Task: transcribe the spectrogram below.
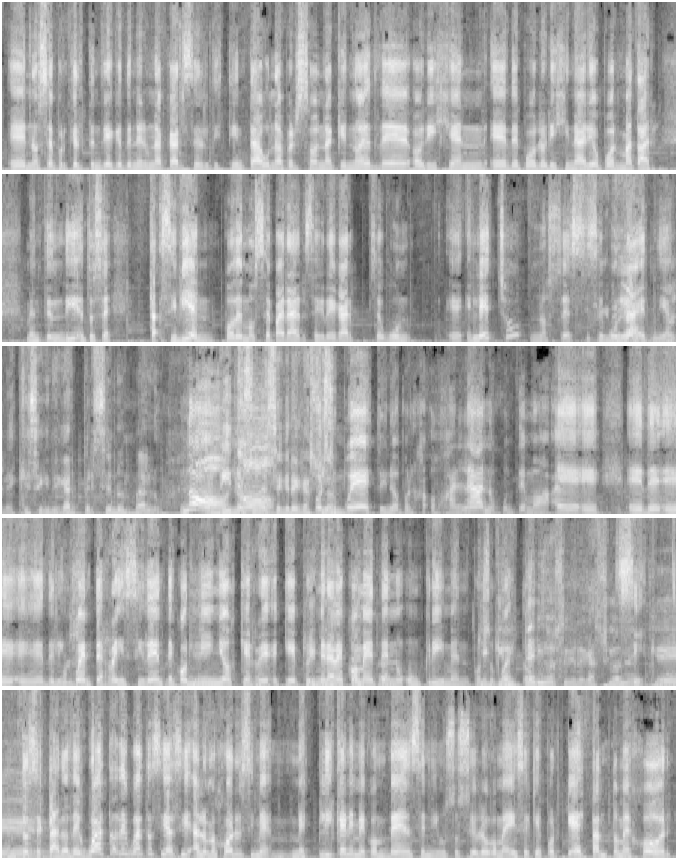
eh, no sé por qué él tendría que tener una cárcel distinta a una persona que no es de origen eh, de pueblo originario por matar. ¿Me entendí? Entonces, si bien podemos separar, segregar según eh, el hecho, no sé si según la etnia. Es que segregar per se no es malo. No, la no, es una segregación. Por supuesto, y no, por, ojalá nos juntemos eh, eh, de, delincuentes reincidentes con niños que, que primera vez cometen un crimen, por ¿Qué supuesto. criterio de segregación sí. que... Entonces, claro, de guata, de guata, sí, así, a lo mejor si me, me explican y me convencen y un sociólogo me dice que por qué es tanto mejor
